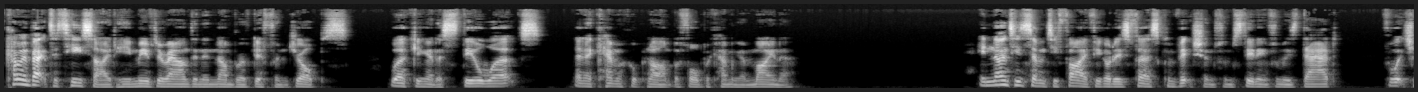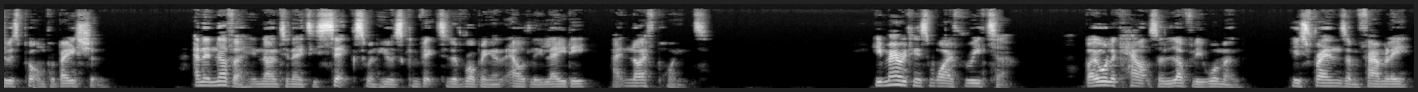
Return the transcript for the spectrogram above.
Coming back to Teesside, he moved around in a number of different jobs, working at a steelworks, then a chemical plant before becoming a miner. In 1975, he got his first conviction from stealing from his dad, for which he was put on probation, and another in 1986 when he was convicted of robbing an elderly lady at knife point. He married his wife Rita, by all accounts a lovely woman, whose friends and family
